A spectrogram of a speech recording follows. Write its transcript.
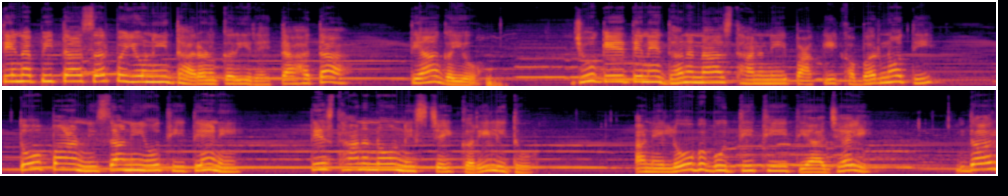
તેના પિતા સર્પયોની ધારણ કરી રહેતા હતા. ત્યાં ગયો. જો કે તેને ધનના સ્થાનની પાકી ખબર નહોતી, તો પણ નિશાનીઓથી તેણે તે સ્થાનનો નિશ્ચય કરી લીધો અને લોભ બુદ્ધિથી ત્યાં જઈ દર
